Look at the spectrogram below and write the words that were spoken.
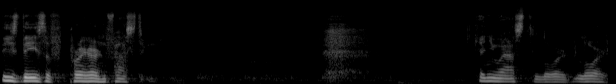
these days of prayer and fasting. Can you ask the Lord, Lord,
